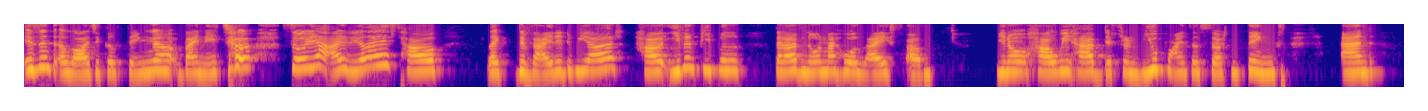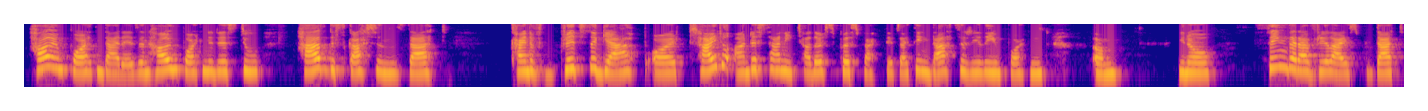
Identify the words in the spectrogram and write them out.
isn't a logical thing uh, by nature. So yeah, I realized how like divided we are. How even people that I've known my whole life, um, you know, how we have different viewpoints on certain things, and how important that is, and how important it is to have discussions that kind of bridge the gap or try to understand each other's perspectives. I think that's a really important um, you know, thing that I've realized that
